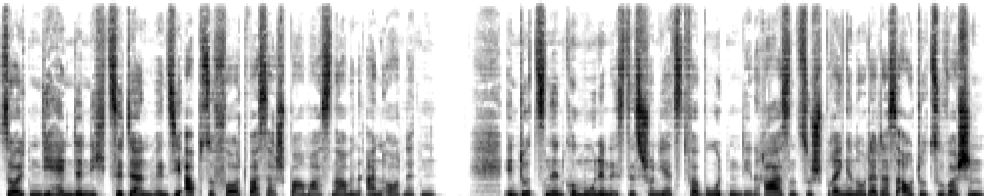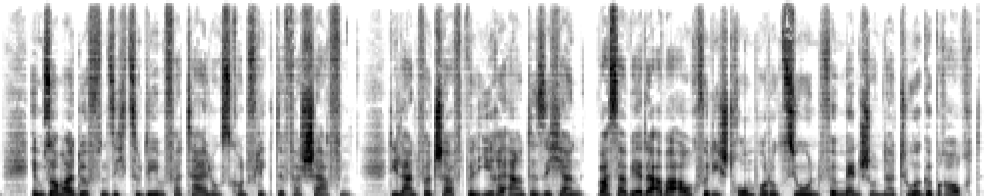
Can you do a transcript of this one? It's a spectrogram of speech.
sollten die Hände nicht zittern, wenn sie ab sofort Wassersparmaßnahmen anordneten. In Dutzenden Kommunen ist es schon jetzt verboten, den Rasen zu sprengen oder das Auto zu waschen. Im Sommer dürften sich zudem Verteilungskonflikte verschärfen. Die Landwirtschaft will ihre Ernte sichern, Wasser werde aber auch für die Stromproduktion für Mensch und Natur gebraucht.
